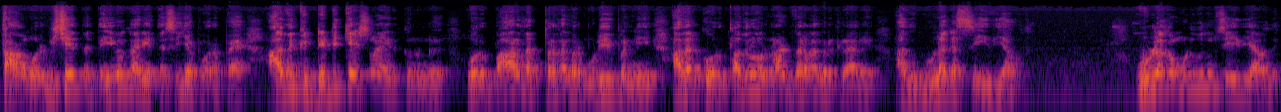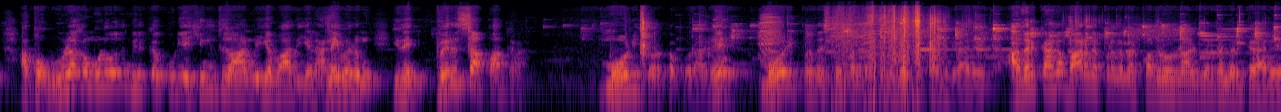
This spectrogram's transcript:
தான் ஒரு விஷயத்தை தெய்வ காரியத்தை செய்ய போகிறப்ப அதுக்கு டெடிகேஷனாக இருக்கணும்னு ஒரு பாரத பிரதமர் முடிவு பண்ணி அதற்கு ஒரு பதினோரு நாள் விரதம் இருக்கிறாரு. அது உலக செய்தியாகுது உலகம் முழுவதும் செய்தியாவது. அப்போ உலகம் முழுவதும் இருக்கக்கூடிய ஹிந்து ஆன்மீகவாதிகள் அனைவரும் இதை பெருசாக பார்க்குறாங்க. மோடி திறக்க போறாரு மோடி பிரதிஷ்டை பண்றதுக்கு நிகழ்ச்சி கலந்துக்கிறாரு அதற்காக பாரத பிரதமர் பதினோரு நாள் விரதம் இருக்கிறாரு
